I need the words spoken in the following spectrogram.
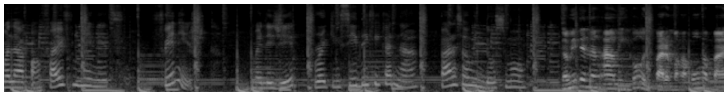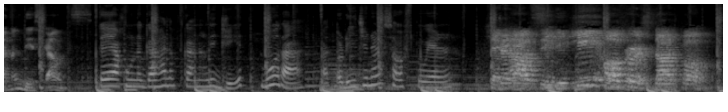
Wala pang 5 minutes, finished! May legit working CDK ka na para sa Windows mo. Gamitin ng aming code para makakuha pa ng discounts. Kaya kung naghahanap ka ng legit, mura, at original software, Check out cdkeyoffers.com.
